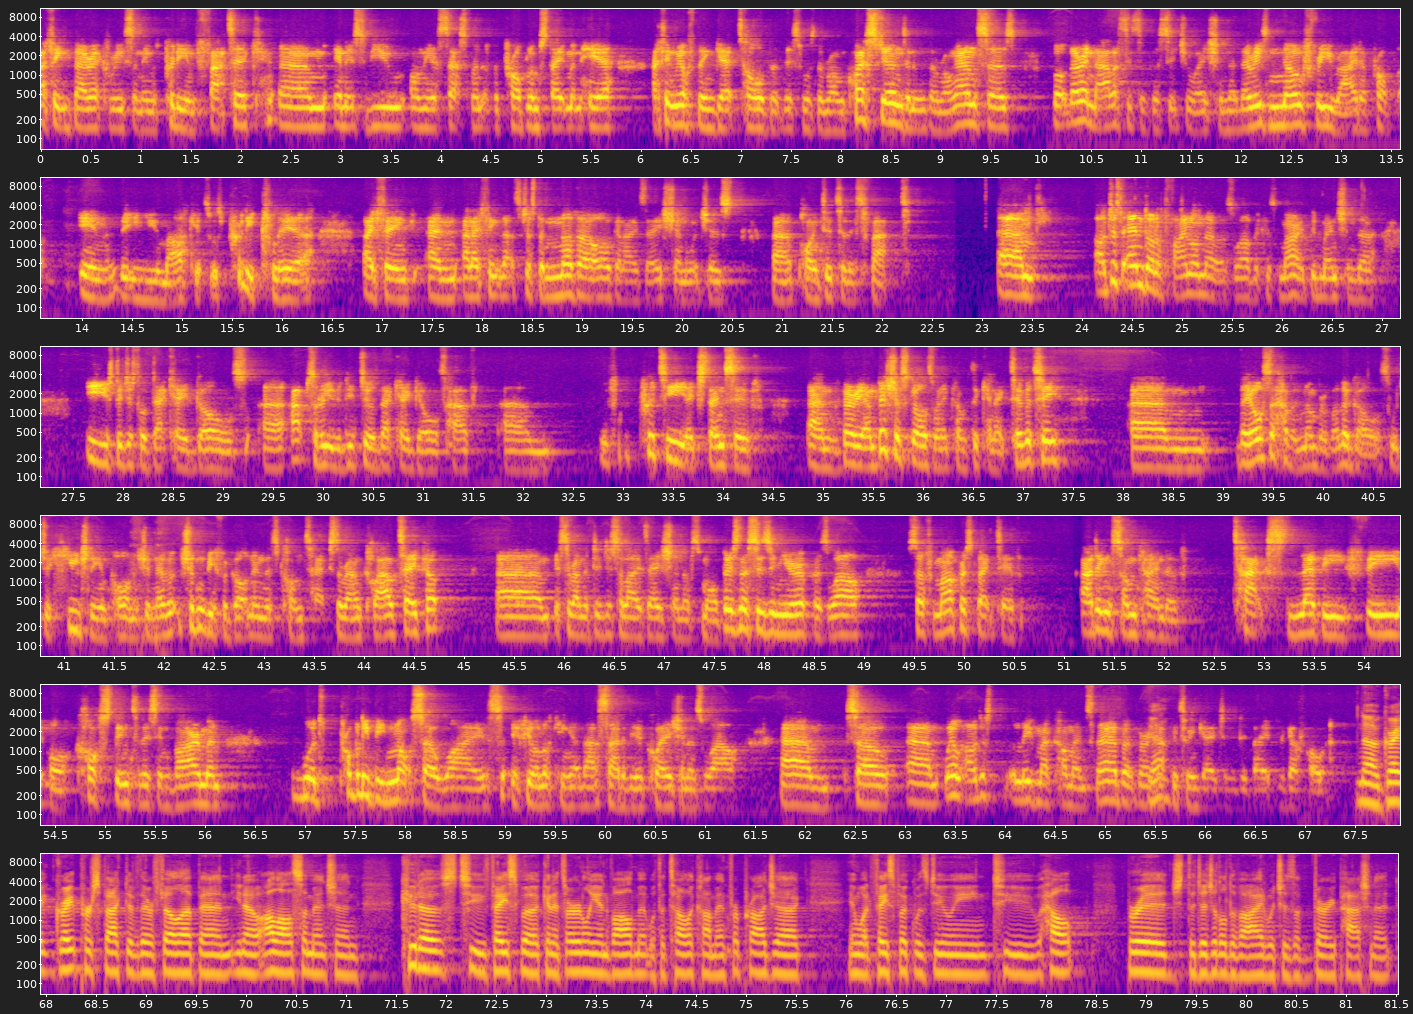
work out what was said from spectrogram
I think BEREC recently was pretty emphatic um, in its view on the assessment of the problem statement here. I think we often get told that this was the wrong questions and it was the wrong answers, but their analysis of the situation that there is no free rider problem in the EU markets was pretty clear I think, and, and I think that's just another organization which has uh, pointed to this fact. Um, I'll just end on a final note as well, because Maarit did mention the EU's digital decade goals. Uh, absolutely, the digital decade goals have um, pretty extensive and very ambitious goals when it comes to connectivity. Um, they also have a number of other goals which are hugely important, should never shouldn't be forgotten in this context around cloud take up, um, it's around the digitalization of small businesses in Europe as well. So, from our perspective, adding some kind of tax levy, fee, or cost into this environment would probably be not so wise if you're looking at that side of the equation as well. Um, so, um, Will, I'll just leave my comments there, but very yeah. happy to engage in the debate and go forward. No, great, great perspective there, Phillip. And you know, I'll also mention kudos to Facebook and its early involvement with the Telecom Infra project and what Facebook was doing to help bridge the digital divide, which is a very passionate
